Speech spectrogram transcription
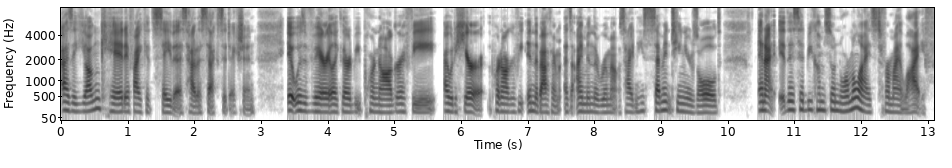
as a young kid, if I could say this, had a sex addiction. It was very like there would be pornography. I would hear pornography in the bathroom as I'm in the room outside and he's 17 years old. And I this had become so normalized for my life.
